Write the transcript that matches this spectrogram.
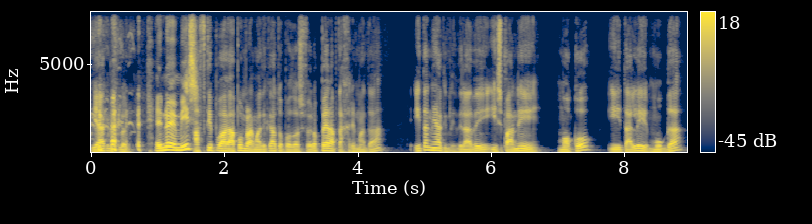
Οι Άγγλοι φλόροι. Ενώ εμεί. Αυτοί που αγαπούν πραγματικά το ποδόσφαιρο, πέρα από τα χρήματα, ήταν οι Άγγλοι. Δηλαδή οι Ισπανοί Μόκο, οι Ιταλοί Μούγκα,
